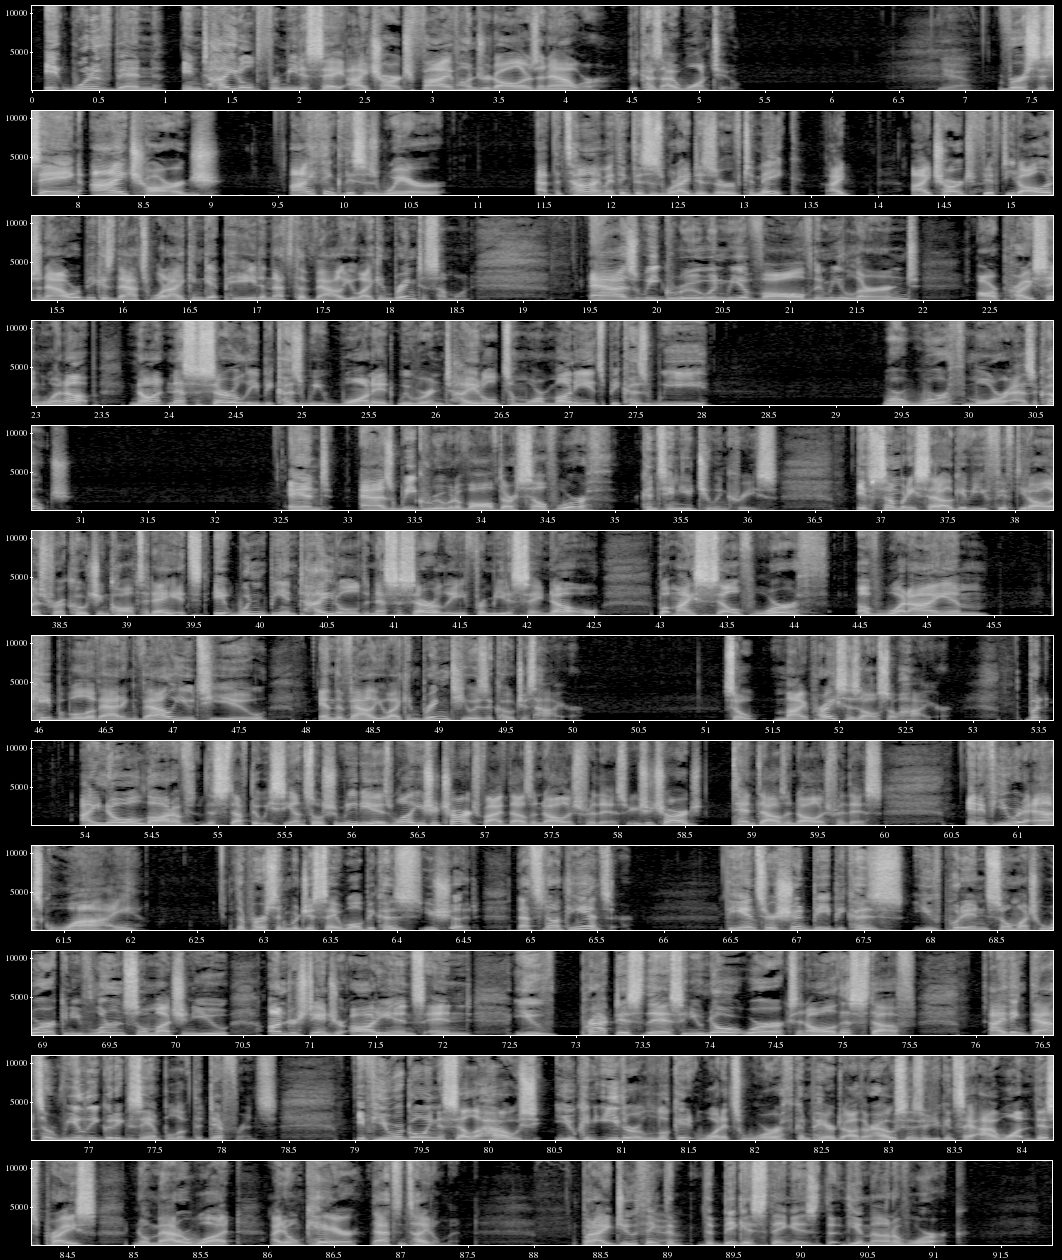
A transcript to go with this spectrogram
It would have been entitled for me to say I charge $500 an hour because I want to yeah. versus saying I charge I think this is where at the time I think this is what I deserve to make. I I charge $50 an hour because that's what I can get paid and that's the value I can bring to someone. As we grew and we evolved and we learned, our pricing went up. Not necessarily because we wanted we were entitled to more money, it's because we were worth more as a coach. And as we grew and evolved, our self-worth continued to increase if somebody said I'll give you fifty dollars for a coaching call today, it's it wouldn't be entitled necessarily for me to say no, but my self worth of what I am capable of adding value to you and the value I can bring to you as a coach is higher. So my price is also higher. But I know a lot of the stuff that we see on social media is well, you should charge five thousand dollars for this, or you should charge ten thousand dollars for this. And if you were to ask why, the person would just say, well, because you should. That's not the answer. The answer should be because you've put in so much work and you've learned so much and you understand your audience and you've practiced this and you know it works and all of this stuff. I think that's a really good example of the difference. If you were going to sell a house, you can either look at what it's worth compared to other houses, or you can say, I want this price no matter what. I don't care. That's entitlement. But I do think Yeah. the, the biggest thing is the, the amount of work.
